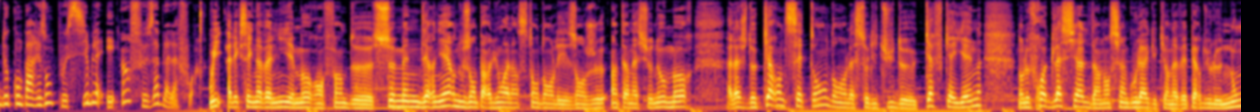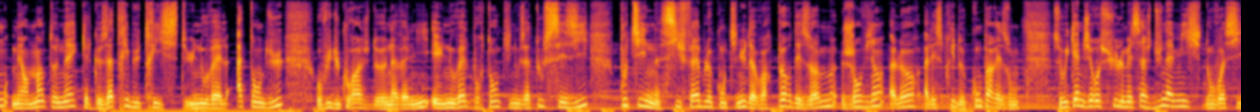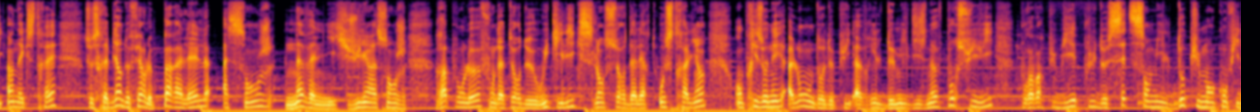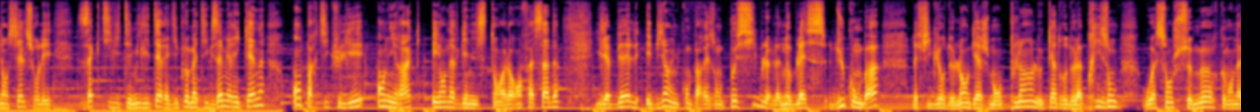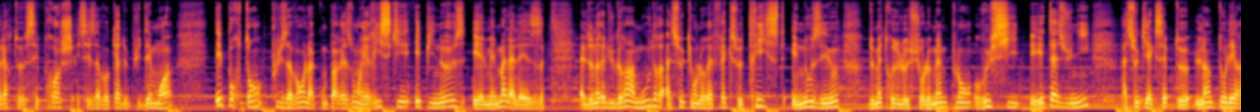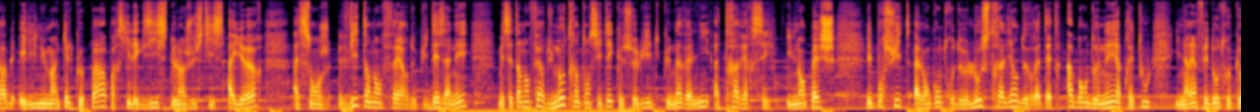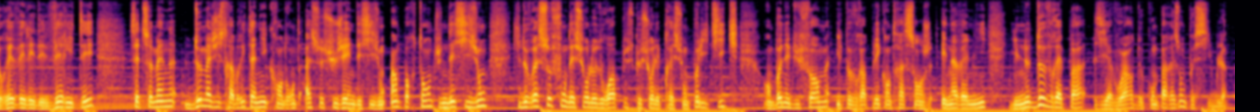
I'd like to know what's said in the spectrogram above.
de comparaisons possibles et infaisables à la fois. Oui, Alexei Navalny est mort en fin de semaine dernière. Nous en parlions à l'instant dans les enjeux internationaux. Mort à l'âge de 47 ans dans la solitude kafkaïenne, dans le froid glacial d'un ancien goulag qui en avait perdu le nom, mais en maintenait quelques attributs tristes. Une nouvelle attendue au vu du courage de Navalny et une nouvelle pourtant qui nous a tous saisis. Poutine, si faible, continue d'avoir peur des hommes. J'en viens alors à l'esprit de comparaison. Ce week-end, j'ai reçu le message d'une amie dont voici un extrait. Ce serait bien de faire le parallèle Assange-Navalny. Julien Assange, rappelons-le, fondateur de Wikileaks, lanceur d'alerte australien, emprisonné à Londres depuis avril 2019, poursuivi pour avoir publié plus de 700 000 documents confidentiels sur les activités militaires et diplomatiques américaines, en particulier en Irak et en Afghanistan. Alors en façade, il y a bel et bien une comparaison possible, la noblesse du combat, la figure de l'engagement plein, le cadre de la prison où Assange se meurt, comme en alertent ses proches et ses avocats depuis des mois. Et pourtant, plus avant, la comparaison est risquée, épineuse et elle met mal à l'aise. Elle donnerait du grain à moudre à ceux qui ont le réflexe triste et nauséeux de mettre sur le même plan Russie et États-Unis, à ceux qui acceptent l'intolérable et l'inhumain quelque part parce qu'il existe de l'injustice ailleurs. Assange vit en enfer depuis des années, mais c'est un enfer d'une autre intensité que celui que Navalny a traversé. Il n'empêche, les poursuites à l'encontre de l'Australien devraient être abandonnées. Après tout, il n'a rien fait d'autre que révéler des vérités. Cette semaine, deux magistrats britanniques rendront à ce sujet une décision importante, une décision qui devrait se fonder sur le droit plus que sur les pressions politiques. En bonne et due forme, ils peuvent rappeler qu'entre Assange et Navalny, il ne devrait pas y avoir de comparaison possible.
